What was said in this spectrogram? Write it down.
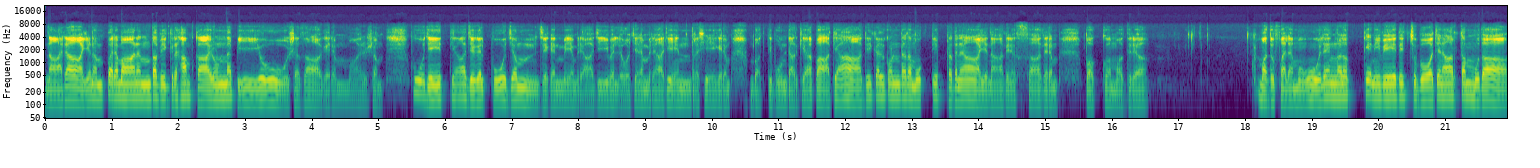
നാരായണം പരമാനന്ദ വിഗ്രഹം കാരുണ്യ പീയൂഷസാഗരം മാനുഷം. പൂജയിത്യാജകൽ പൂജം ജഗന്മയം രാജീവ ലോചനം രാജേന്ദ്രശേഖരം ഭക്തി പൂണ്ടാർഗ്യാപാദ്യാദികൾ കൊണ്ടത മുക്തിപ്രദനായ നാദിന സാദരം. പക്വ മധുര മധുഫലമൂലങ്ങളൊക്കെ നിവേദിച്ചു ഭോജനാർത്ഥം മുതാ.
